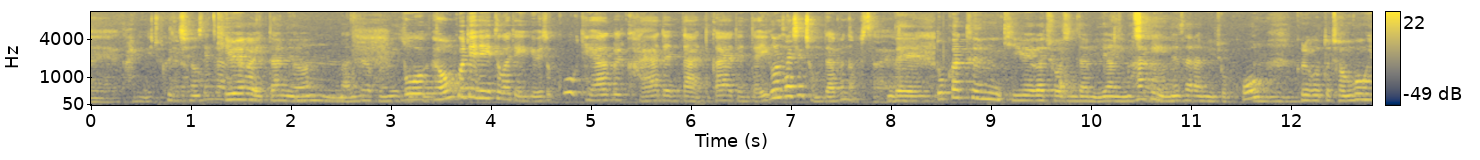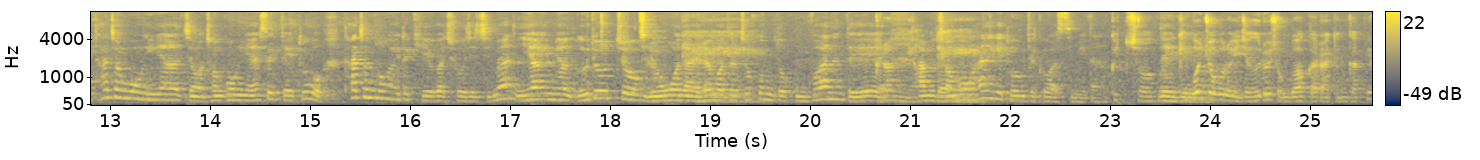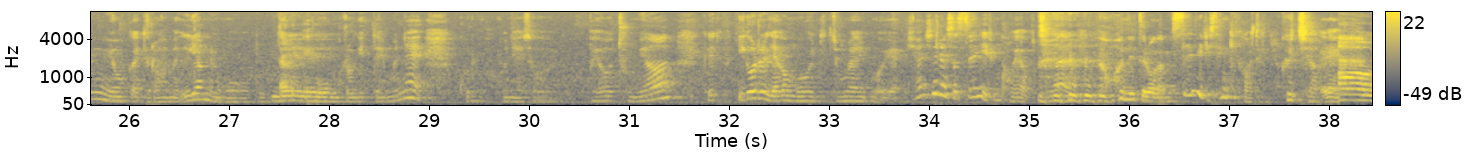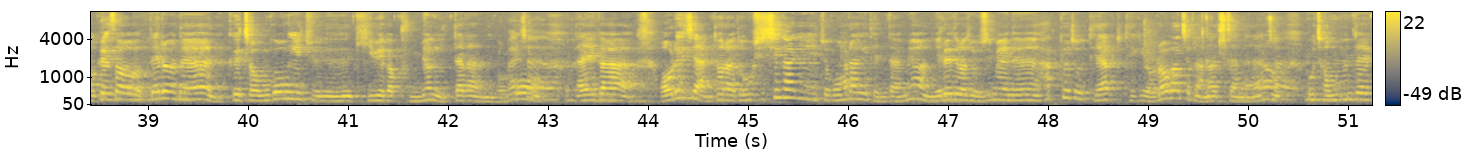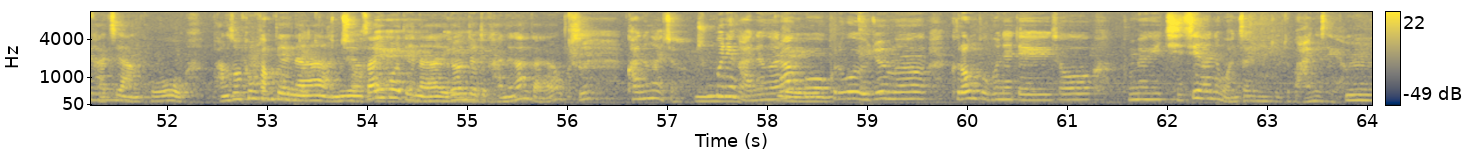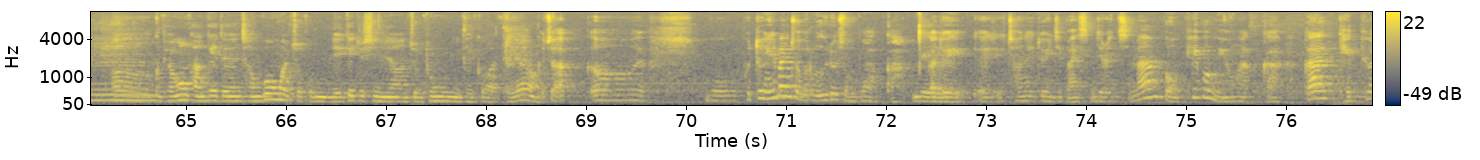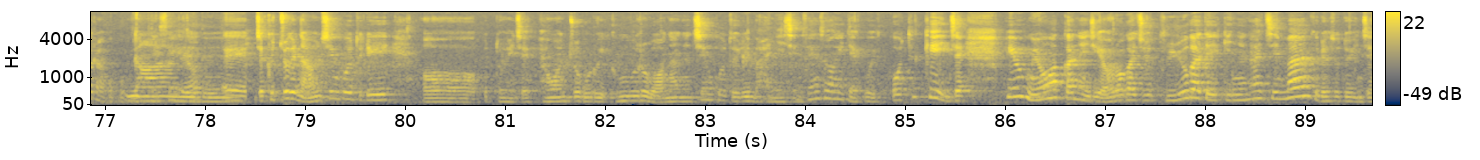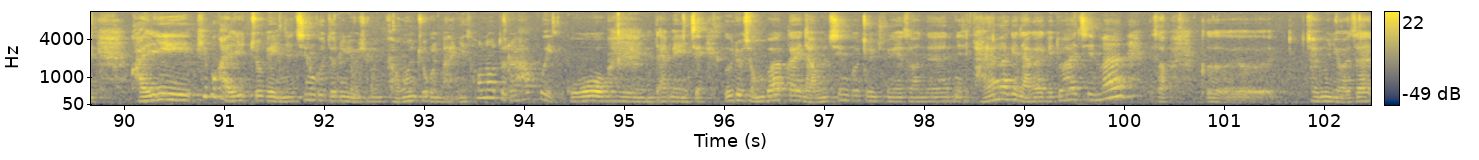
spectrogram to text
네, 가는 게 좋다고 그렇죠. 생각합니다. 기회가 있다면 음. 만들어 보는 뭐. 병원 코디네이터가 되기 위해서 꼭 대학을 가야 된다 안 가야 된다 이건 사실 정답은 없어요. 네, 똑같은 기회가 주어진다면 이왕이면 그쵸. 학에 있는 사람이 좋고 음. 그리고 또 전공이 타 전공이냐 저- 전공이냐 했을 때도 타 전공에도 기회가 주어지지만 이왕이면 의료 쪽 그쵸. 용어나 네. 이런 것들 조금 더 공부하는데 그럼요. 아무 네. 전공을 하는 게 도움이 될 것 같습니다. 그렇죠. 네, 네. 기본적으로 이제 의료정보학과라든가 피부미용학과에 들어가면 의학 용어도 따로 네. 배우고 그러기 때문에 그런 부분에서 배워두면 그 이거를 내가 뭐 정말 뭐 현실에서 쓸 일은 거의 없지만 병원에 들어가면 쓸 일이 생기거든요. 그렇죠. 네. 어, 그래서 때로는 그 전공이 주는 기회가 분명히 있다라는 거고 맞아요. 음. 나이가 어리지 않더라도 혹시 시간이 조금 허락이 된다면 예를 들어서 요즘에는 학교도 대학도 되게 여러 가지로 나눠지잖아요. 맞아요. 뭐 음. 전문대 가지 않고 방송통신대나 아니면. 사이버대나 네. 이런 네. 데도 가능한가요 혹시? 가능하죠. 충분히 음. 가능을 네. 하고 그리고 요즘은 그런 부분에 대해서 분명히 지지하는 원장님들도 많으세요. 음, 어. 그 병원 관계된 전공을 조금 얘기해 주시면 좀 도움이 될 것 같아요. 그죠. 아, 어, 뭐 보통 일반적으로 의료정보학과가 네. 돼- 에, 전에도 이제 말씀드렸지만 뭐 피부 미용학과가 대표라고 보면 아, 되세요. 네네. 네, 이제 그쪽에 나온 친구들이 어, 보통 이제 병원 쪽으로 근무를 원하는 친구들이 많이 지금 생성이 되고 있고 특히 이제 피부 미용학과는 이제 여러 가지 분류가 돼 있기는 하지만 그래서도 이제 관리 피부 관리 쪽에 있는 친구들은 요즘은 병원 쪽을 많이 선호들을 하고 있고 네. 그다음에 이제 의료 정보학과에 나온 친구들 중에서는 이제 다양하게 나가기도 하지만 그래서 그 젊은 여자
